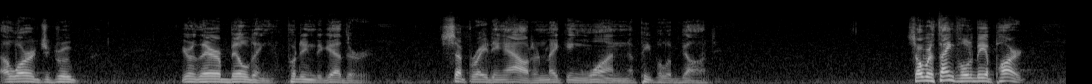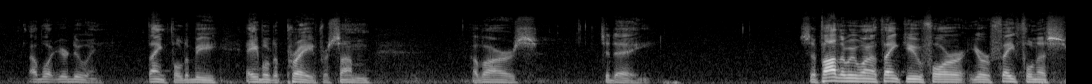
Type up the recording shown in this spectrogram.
a large group. You're there building, putting together, separating out and making one, a people of God. So we're thankful to be a part of what you're doing. Thankful to be able to pray for some of ours today. So, Father, we want to thank you for your faithfulness.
